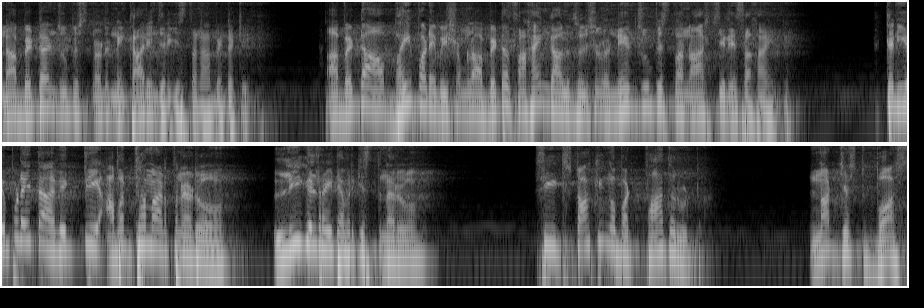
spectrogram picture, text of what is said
నా బిడ్డని చూపిస్తున్నాడు నేను కార్యం జరిగిస్తాను ఆ బిడ్డకి. ఆ బిడ్డ భయపడే విషయంలో ఆ బిడ్డ సహాయం కావాల్సిన విషయంలో నేను చూపిస్తాను ఆశ్చర్య సహాయాన్ని. కానీ ఎప్పుడైతే ఆ వ్యక్తి అబద్ధం ఆడుతున్నాడో లీగల్ రైట్ ఎవరికి ఇస్తున్నారు? See it's talking about fatherhood not just boss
